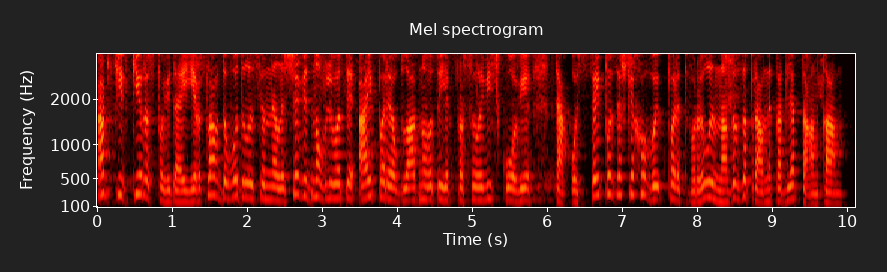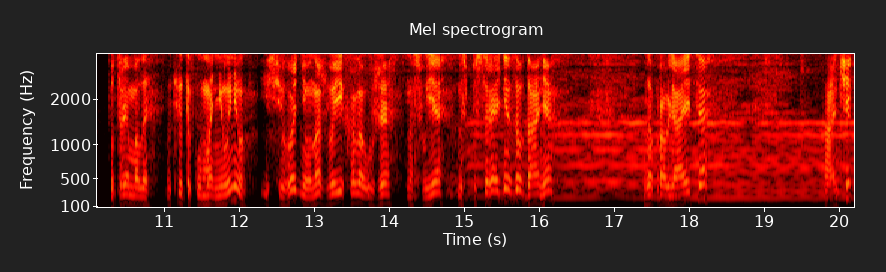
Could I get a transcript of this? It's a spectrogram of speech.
Автівки, розповідає Ярослав, доводилося не лише відновлювати, а й переобладнувати, як просили військові. Так, ось цей позашляховик перетворили на дозаправника для танка. Отримали оцю таку манюню, і сьогодні вона ж виїхала вже на своє безпосереднє завдання. Заправляється. Танчик.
